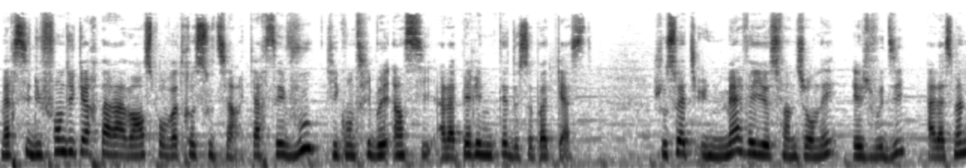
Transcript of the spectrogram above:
Merci du fond du cœur par avance pour votre soutien, car c'est vous qui contribuez ainsi à la pérennité de ce podcast. Je vous souhaite une merveilleuse fin de journée et je vous dis à la semaine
